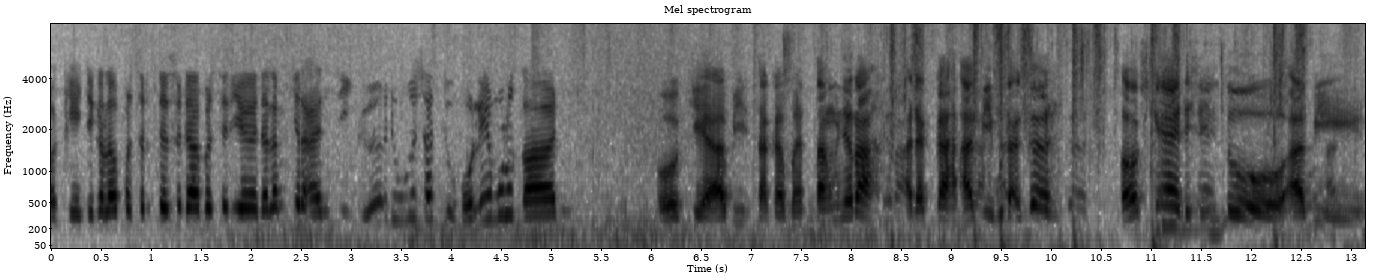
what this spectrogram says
Okey, jikalau peserta sudah bersedia dalam kiraan 3 2 1, boleh mulakan. Okey, Abi takkan bentang menyerah. Adakah Abi budak girl? Okey, di situ Abi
